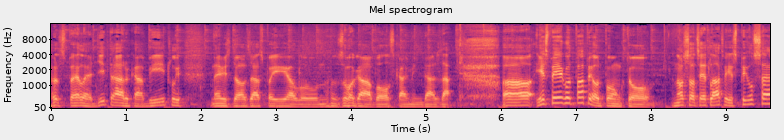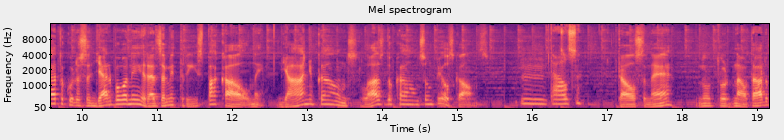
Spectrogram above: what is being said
spēlē ģitāru kā beigli, nevis daudzās pa ielu un zogā bols kaimiņu dārzā. Uh, Iespēja iegūt papildu punktu. Nosauciet Latvijas pilsētu, kuras ģerbonī redzami trīs pakalni - Jāņu kalns, Lazdu kalns un Pilskalns. Mm, Talsa. Talsa nē, nu, tur nav tādu.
